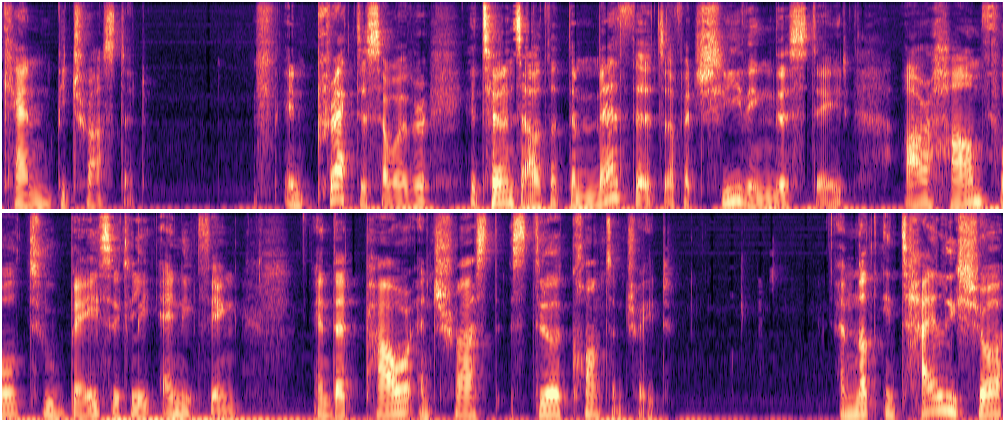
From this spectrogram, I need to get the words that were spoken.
can be trusted. In practice, however, it turns out that the methods of achieving this state are harmful to basically anything and that power and trust still concentrate. I'm not entirely sure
